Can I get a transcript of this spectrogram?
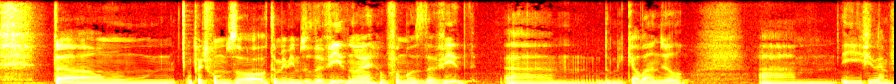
então, depois fomos ao, também vimos o David, não é? O famoso David, um, do Michelangelo. Um, e fizemos,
